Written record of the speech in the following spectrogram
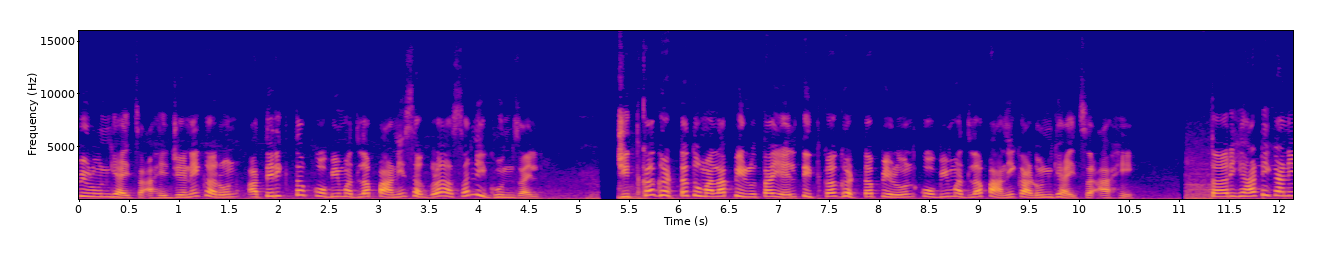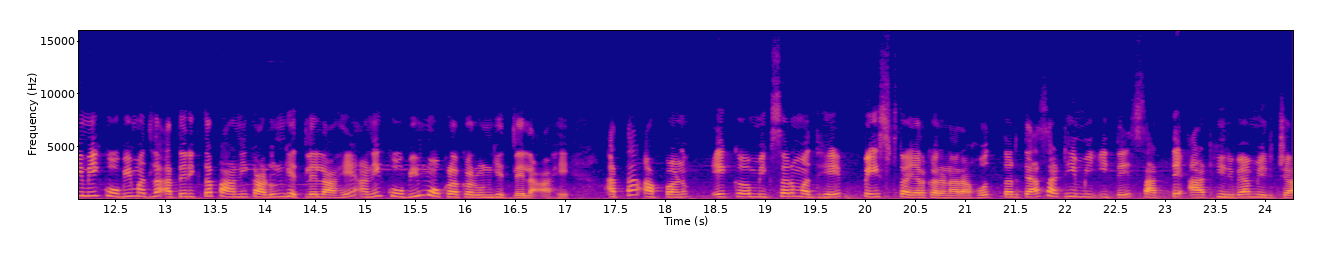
पिळून घ्यायचा आहे जेणेकरून अतिरिक्त कोबीमधलं पाणी सगळं असं निघून जाईल. जितकं घट्ट तुम्हाला पिळता येईल तितकं घट्ट पिळून कोबीमधलं पाणी काढून घ्यायचं आहे. तर ह्या ठिकाणी मी कोबीमधलं अतिरिक्त पाणी काढून घेतलेलं आहे आणि कोबी मोकळा करून घेतलेला आहे. आता आपण एक मिक्सरमध्ये पेस्ट तयार करणार आहोत. तर त्यासाठी मी इथे सात ते आठ हिरव्या मिरच्या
